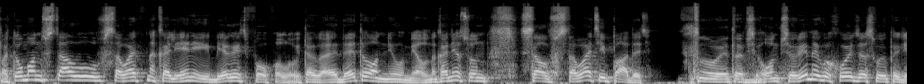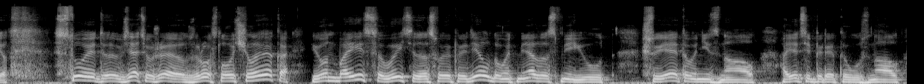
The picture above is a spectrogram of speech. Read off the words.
Потом он стал вставать на колени и бегать по полу и так далее. До этого он не умел. Наконец он он стал вставать и падать. Ну, это все. Он все время выходит за свой предел. Стоит взять уже взрослого человека, и он боится выйти за свой предел, думает, меня засмеют, что я этого не знал, а я теперь это узнал.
